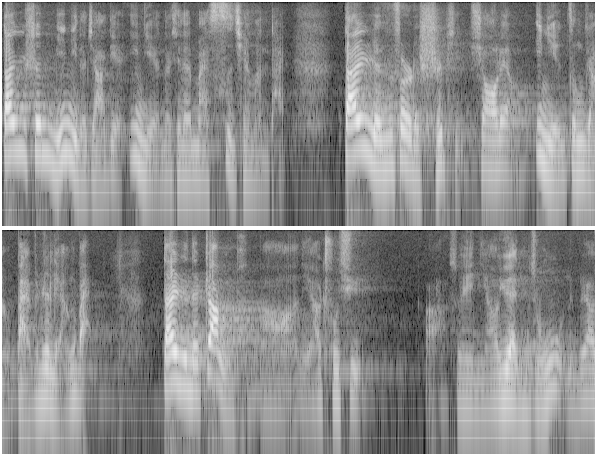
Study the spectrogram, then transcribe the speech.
单身迷你的家电，一年呢现在卖四千万台；单人份的食品销量一年增长百分之两百；单人的帐篷啊，你要出去啊，所以你要远足，你不要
